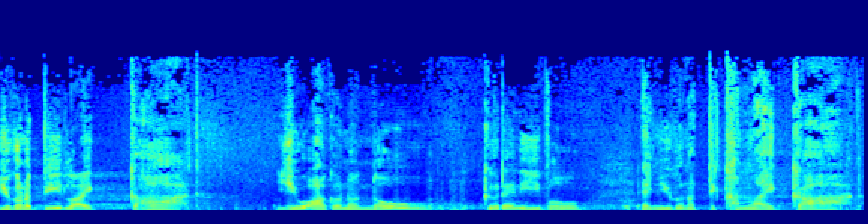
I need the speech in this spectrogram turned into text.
you're going to be like God. You are going to know good and evil, and you're going to become like God.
